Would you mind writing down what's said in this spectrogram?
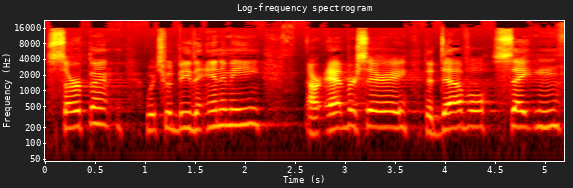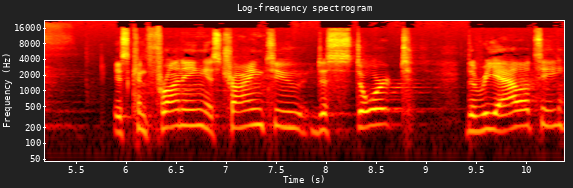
serpent, which would be the enemy, our adversary, the devil, Satan, is confronting, is trying to distort the reality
